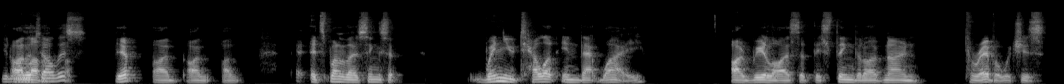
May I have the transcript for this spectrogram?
You I don't want to tell it. this. Yep. I, I, I, it's one of those things that when you tell it in that way, I realize that this thing that I've known forever, which is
